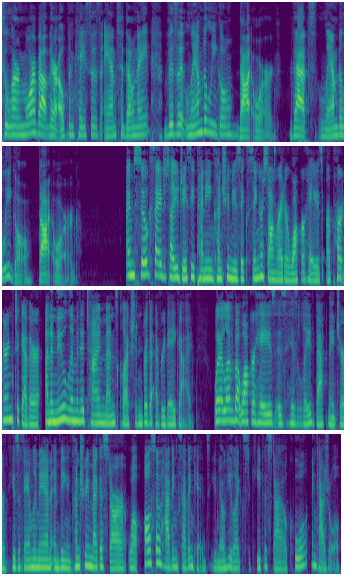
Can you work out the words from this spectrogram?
To learn more about their open cases and to donate, visit lambdalegal.org. That's lambdalegal.org. I'm so excited to tell you JC Penney and country music singer-songwriter Walker Hayes are partnering together on a new limited time men's collection for the everyday guy. What I love about Walker Hayes is his laid back nature. He's a family man and being a country megastar while also having seven kids. You know he likes to keep his style cool and casual.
